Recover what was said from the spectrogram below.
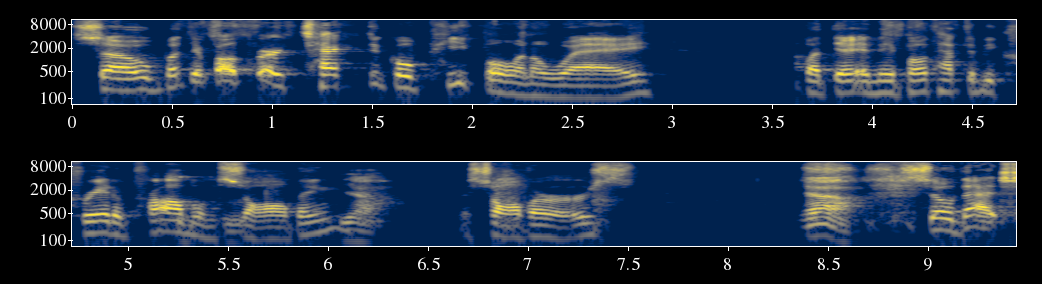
So, but they're both very technical people in a way, but they and they both have to be creative problem mm-hmm. solving, yeah. solvers. Yeah. So that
